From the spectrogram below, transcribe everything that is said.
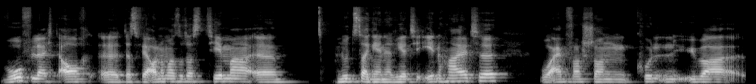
wo vielleicht auch, äh, das wäre auch nochmal so das Thema, äh, nutzergenerierte Inhalte, wo einfach schon Kunden über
